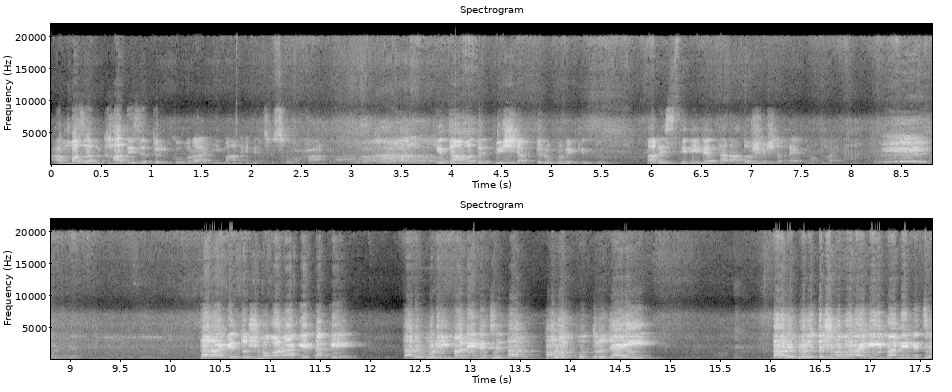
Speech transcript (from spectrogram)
আম্মাজান খাদিজাতুল কুবরা ঈমান এনেছে সুবহান কিন্তু আমাদের পিসাবদের উপরে কিন্তু তার স্ত্রীরা তার আদর্শের সাথে একমত হয় না। তার আগে তো সবার আগে তাকে তার উপরে ঈমান এনেছে তার পালক পুত্র জাইদ। তার উপরে তো সবার আগে ঈমান এনেছে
